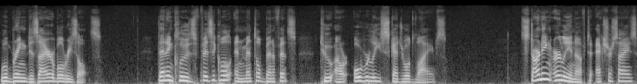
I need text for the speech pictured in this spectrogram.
will bring desirable results. That includes physical and mental benefits to our overly scheduled lives. Starting early enough to exercise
